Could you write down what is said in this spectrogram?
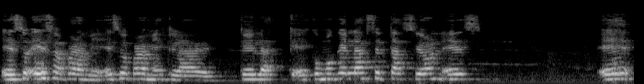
Eso, eso, para mí, eso para mí es clave. Que, es como que la aceptación es, es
